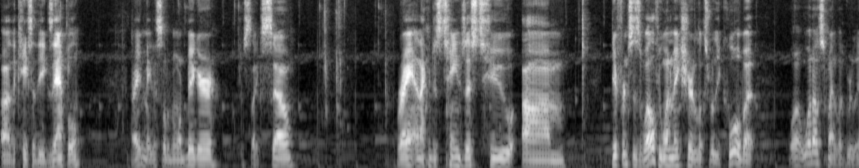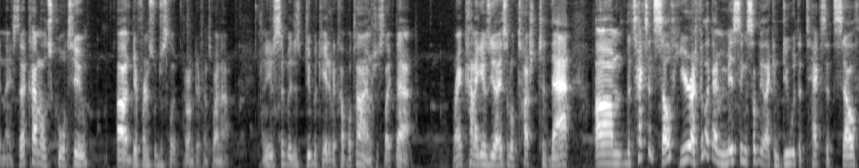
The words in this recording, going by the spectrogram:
uh, the case of the example, right? Make this a little bit more bigger, just like so right? And I can just change this to um, difference as well if you want to make sure it looks really cool. But what, what else might look really nice? That kind of looks cool too. Uh, difference, we'll just look, put on difference, why not? And you simply just duplicate it a couple times, just like that. Right? Kind of gives you a nice little touch to that. Um, the text itself here, I feel like I'm missing something I can do with the text itself.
